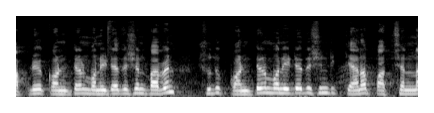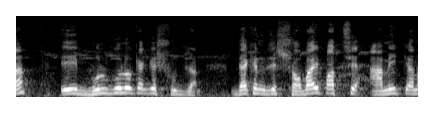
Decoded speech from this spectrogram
আপনিও কন্টেন্ট মনিটাইজেশন পাবেন। শুধু কন্টেন্ট মনিটাইজেশনটি কেন পাচ্ছেন না, এই ভুলগুলোকে আগে শুধরান। দেখেন যে সবাই পাচ্ছে, আমি কেন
